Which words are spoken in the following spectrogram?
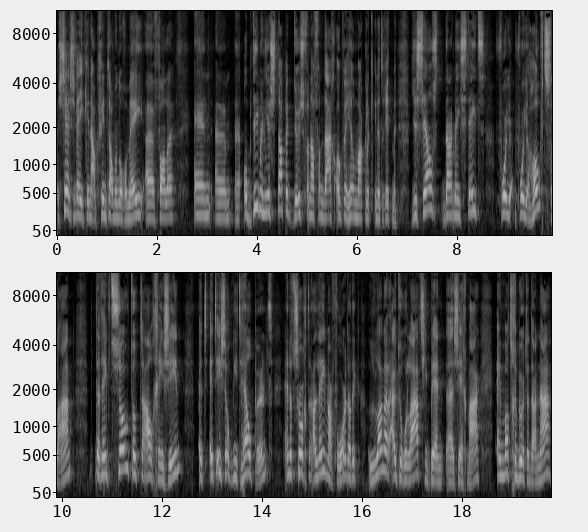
zes weken. Nou, ik vind het allemaal nog meevallen. En um, op die manier stap ik dus vanaf vandaag ook weer heel makkelijk in het ritme. Jezelf daarmee steeds voor je, voor je hoofd slaan, dat heeft zo totaal geen zin. Het, het is ook niet helpend. En dat zorgt er alleen maar voor dat ik langer uit de relatie ben, uh, zeg maar. En wat gebeurt er daarna?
